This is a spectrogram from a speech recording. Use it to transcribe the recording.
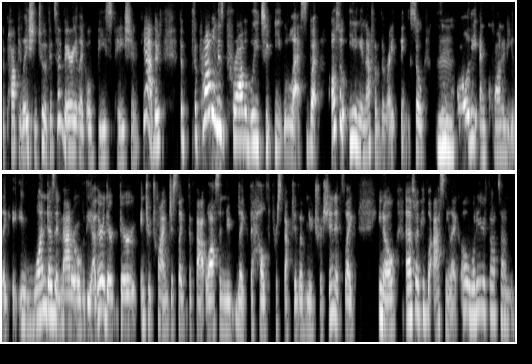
the population too. If it's a very like obese patient yeah there's the, the problem is probably to eat less but also eating enough of the right things. So food mm. quality and quantity like it, one doesn't matter over the other they're they're intertwined just like the fat loss and like the health perspective of nutrition. It's like you know and that's why people ask me like oh what are your thoughts on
